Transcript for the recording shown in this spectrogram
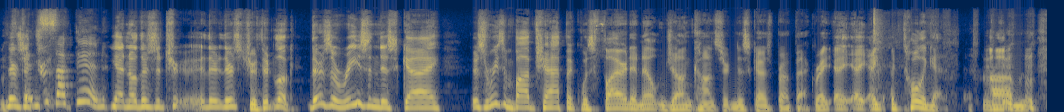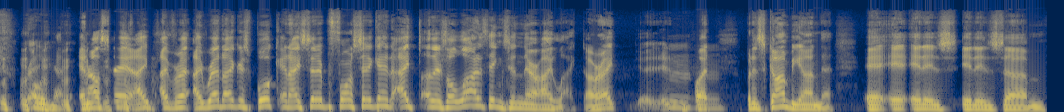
there's a truth. sucked in. Yeah, no, there's a tr- there, there's truth. There- Look, there's a reason this guy there's a reason Bob Chapek was fired at an Elton John concert and this guy's brought back, right? I, I, I totally get it. Um, totally get it. And I'll say it. I, I've read, I read Iger's book and I said it before. I'll say it again. I, there's a lot of things in there I liked. All right? Mm-hmm. But, but it's gone beyond that. It, it, it is, it is, um,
